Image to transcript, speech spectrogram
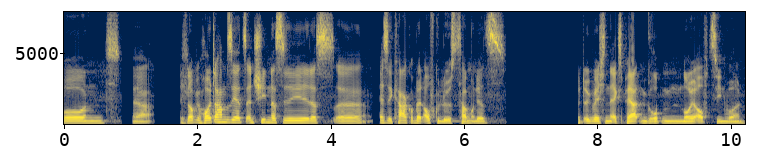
Und ja, ich glaube, heute haben sie jetzt entschieden, dass sie das äh, SEK komplett aufgelöst haben und jetzt mit irgendwelchen Expertengruppen neu aufziehen wollen.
